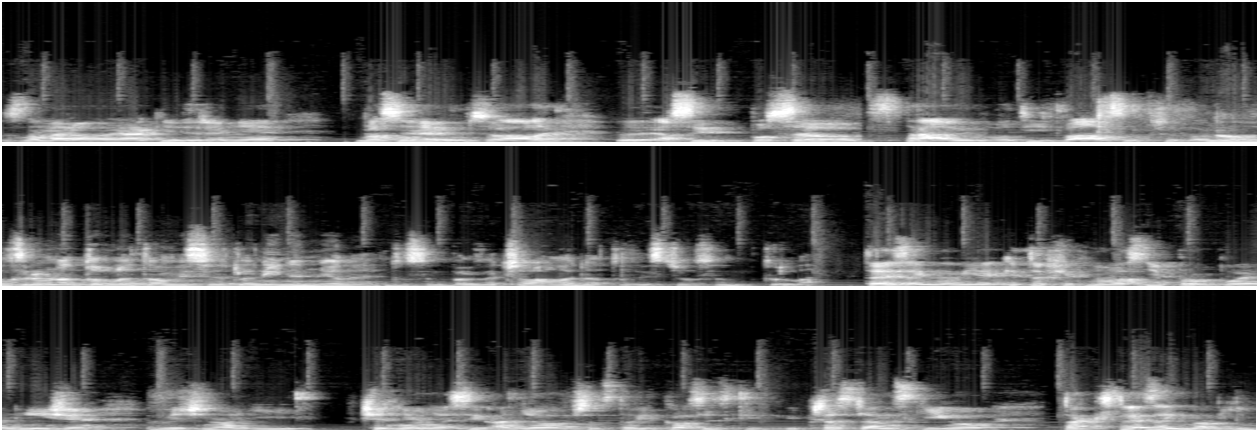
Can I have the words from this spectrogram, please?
znamenalo nějaký zřejmě Vlastně nevím co, ale asi posel zprávy o té válce třeba. No, zrovna tohle tam vysvětlený neměli, to jsem pak začala hledat a zjistil jsem tohle. To je zajímavé, jak je to všechno vlastně propojený, že většina lidí, včetně mě, si anděla představí klasicky křesťanského, tak to je zajímavý.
